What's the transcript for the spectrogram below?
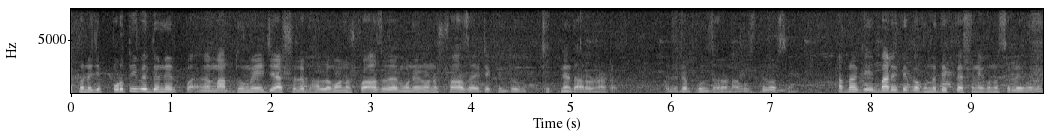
এখন এই যে প্রতিবেদনের মাধ্যমে যে আসলে ভালো মানুষ পাওয়া যাবে মনের মানুষ পাওয়া যায় এটা কিন্তু ঠিক না ধারণাটা। এটা একটা ভুল ধারণা বুঝতে পারছেন? আপনাকে বাড়িতে কখনো দেখতে আসেনি কোনো ছেলে না।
